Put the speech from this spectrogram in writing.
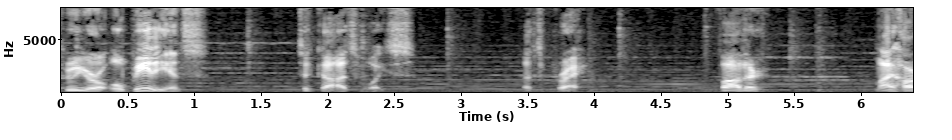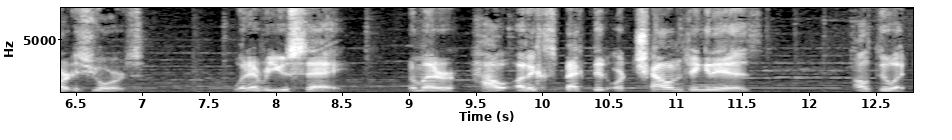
through your obedience to God's voice. Let's pray. Father, my heart is yours. Whatever you say, no matter how unexpected or challenging it is, I'll do it.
